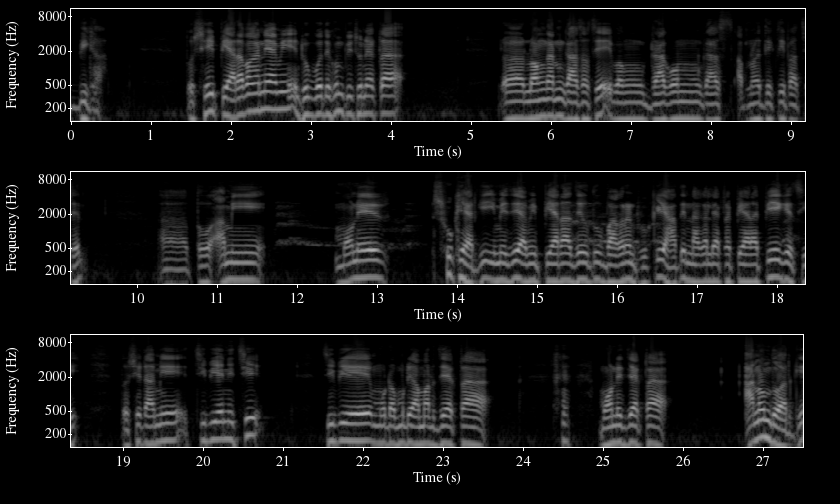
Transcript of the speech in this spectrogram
বিঘা। তো সেই পেয়ারা বাগানে আমি ঢুকবো, দেখুন পিছনে একটা লঙ্গান গাছ আছে এবং ড্রাগন গাছ আপনারা দেখতেই পাচ্ছেন। তো আমি মনের সুখে আর কি, ইমেজে আমি পেয়ারা যেহেতু বাগানে ঢুকে হাতের নাগালে একটা পেয়ারা পেয়ে গেছি, তো সেটা আমি চিবিয়ে নিচ্ছি। চিবিয়ে মোটামুটি আমার যে একটা মনের যে একটা আনন্দ আর কি,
